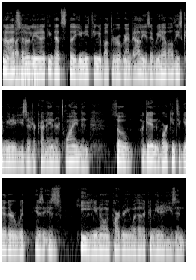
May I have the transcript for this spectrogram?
No, absolutely, and I think that's the unique thing about the Rio Grande Valley is that we have all these communities that are kind of intertwined, and so again, working together with is is key, you know, and partnering with other communities and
